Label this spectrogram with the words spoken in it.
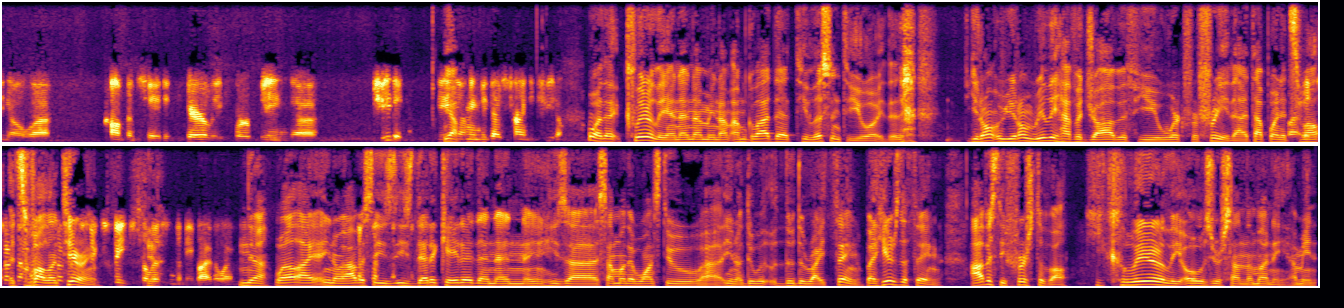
you know, uh, compensated fairly for being uh, cheated. Yeah. I mean, the guy's trying to cheat him. Well, that, clearly, and, and I mean, I'm, I'm glad that he listened to you. You don't you don't really have a job if you work for free. That at that point, it's It vol- took it's them- it volunteering. Six weeks to listen to me, by the way. Yeah, well, I you know obviously he's, he's dedicated and and he's uh, someone that wants to uh, you know do do the right thing. But here's the thing: obviously, first of all, he clearly owes your son the money. I mean,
